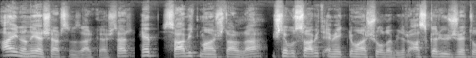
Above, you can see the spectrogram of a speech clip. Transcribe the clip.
aynını yaşarsınız arkadaşlar. Hep sabit maaşlarla işte bu sabit emekli maaşı olabilir, asgari ücret olabilir,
